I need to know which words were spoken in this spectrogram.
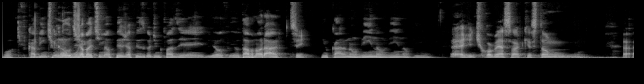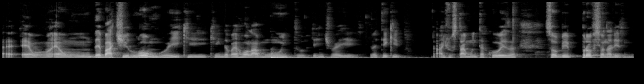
Vou ficar 20 Fica minutos, já ruim. bati meu peso, já fiz o que eu tinha que fazer. E eu, eu tava no horário. Sim. E o cara não vinha, não vinha, não vinha. É, a gente começa a questão. é- É um, é um debate longo aí que, que ainda vai rolar muito, que a gente vai, vai ter que ajustar muita coisa sobre profissionalismo.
